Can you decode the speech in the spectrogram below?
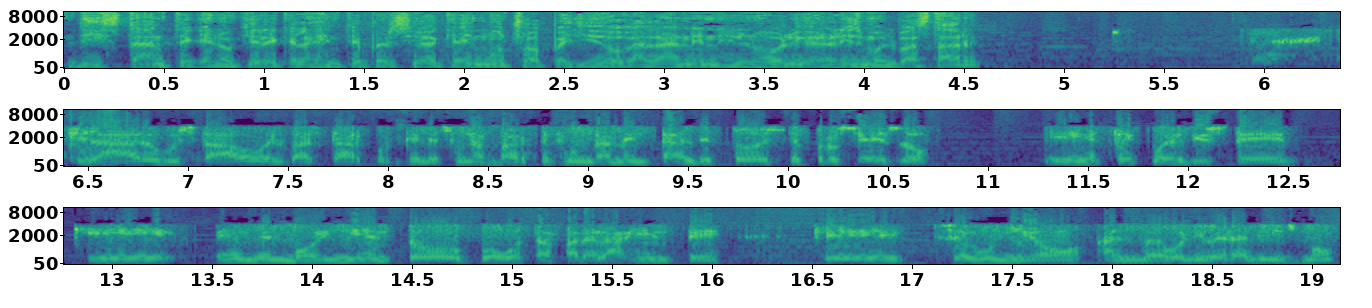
distante, que no quiere que la gente perciba que hay mucho apellido galán en el nuevo liberalismo. ¿Él va a estar? Claro, Gustavo, él va a estar porque él es una parte fundamental de todo este proceso. Eh, recuerde usted que en el movimiento Bogotá para la gente que se unió al nuevo liberalismo,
